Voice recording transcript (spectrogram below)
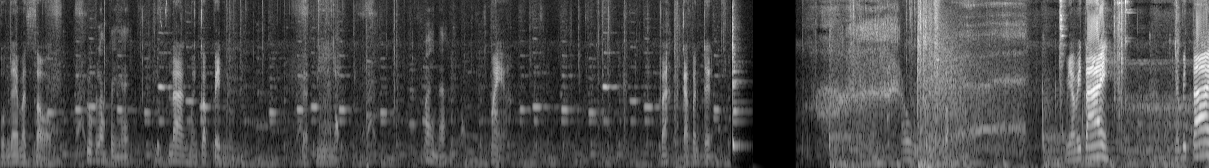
ผมได้มาสองรูปร่างเป็นไง รูปร่างมันก็เป็นแบบนี้ไงไม่นะ ไม่เหรอไปกลับกันเถอะโอ้ยยังไม่ตายยังไม่ตาย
